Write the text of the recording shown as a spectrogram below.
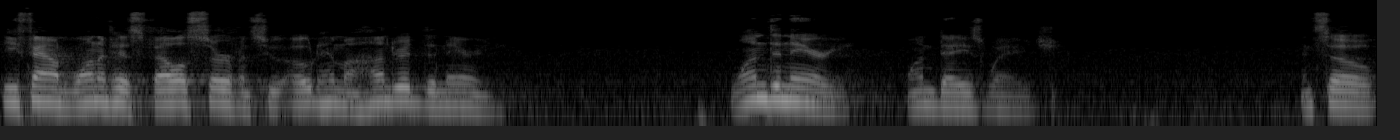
he found one of his fellow servants who owed him a hundred denarii. One denarii, one day's wage. And so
